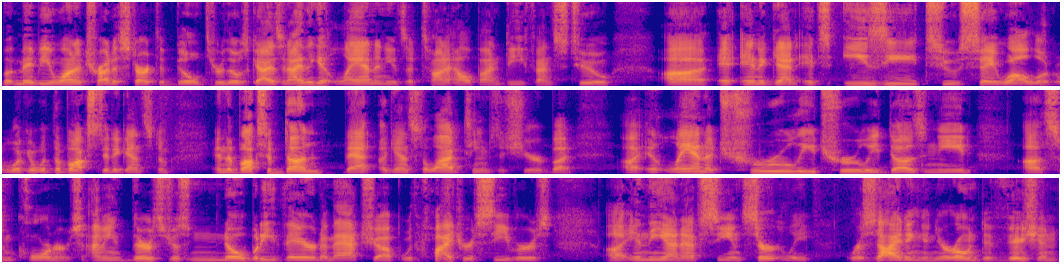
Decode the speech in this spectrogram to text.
but maybe you want to try to start to build through those guys. And I think Atlanta needs a ton of help on defense too. Uh, and, and, again, it's easy to say, well, look, look at what the Bucks did against them, and the Bucks have done that against a lot of teams this year. But uh, Atlanta truly, truly does need uh, some corners. I mean, there's just nobody there to match up with wide receivers uh, in the NFC, and certainly residing in your own division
